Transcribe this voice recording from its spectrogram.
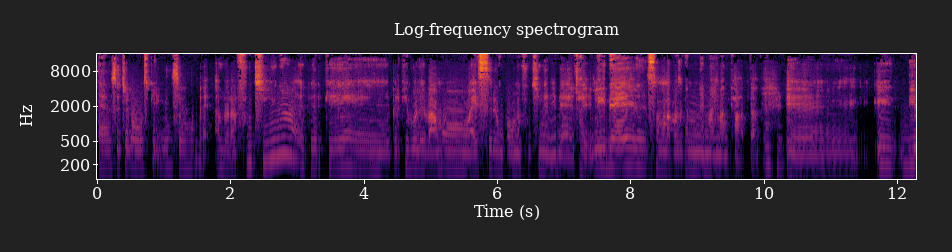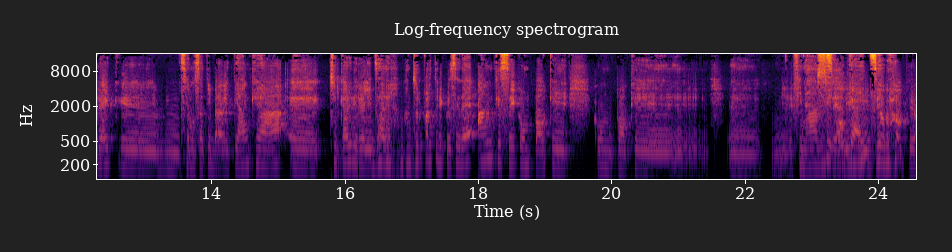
Eh, se ce lo spieghi insomma. Beh, allora, fucina è perché, perché, volevamo essere un po' una fucina di idee, cioè le idee sono una cosa che non è mai mancata. Mm-hmm. Eh, e direi che mm, siamo stati bravetti anche a eh, cercare di realizzare la maggior parte di queste idee, anche se con, pochi, con poche eh, finanze sì, all'inizio okay. proprio.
